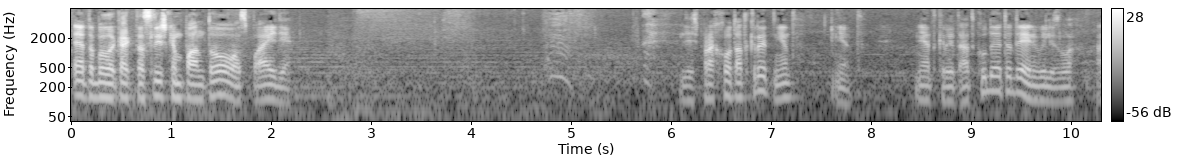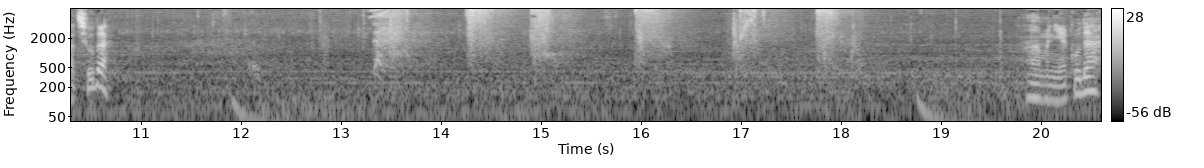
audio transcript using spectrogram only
Это было как-то слишком понтово, Спайди. Здесь проход открыт, нет? Нет, не открыт. Откуда эта дрянь вылезла? Отсюда? А мне куда?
